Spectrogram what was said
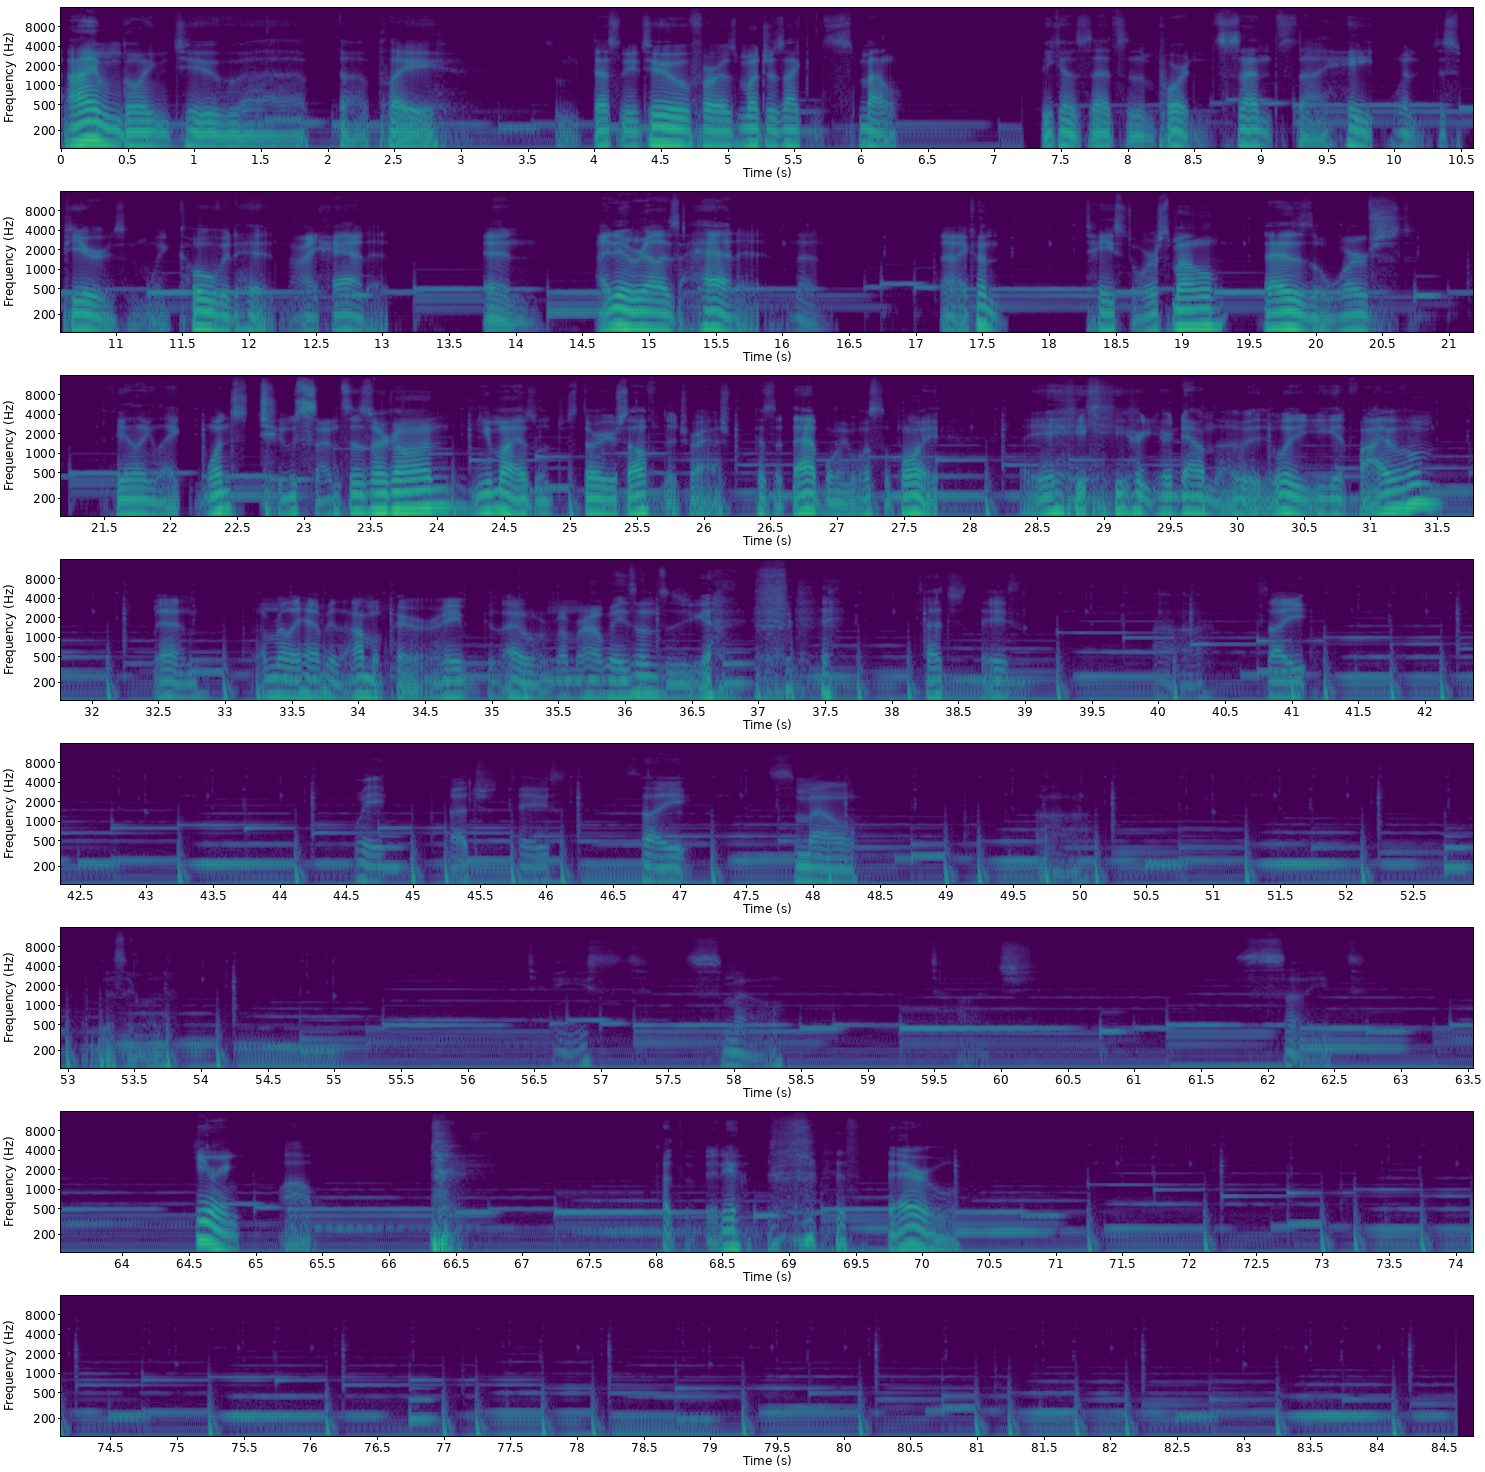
I'm going to uh, uh, play some Destiny 2 for as much as I can smell. Because that's an important sense that I hate when it disappears. And when COVID hit, and I had it. And I didn't realize I had it. And then I couldn't taste or smell. That is the worst feeling. Like, once two senses are gone, you might as well just throw yourself in the trash. Because at that point, what's the point? you're you're down the what you get five of them man i'm really happy that i'm a parent right? Because i don't remember how many senses you got. Touch taste. Uh sight. Wait touch taste sight smell. Uh missing one Hearing. Wow. Cut the video. this is terrible.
